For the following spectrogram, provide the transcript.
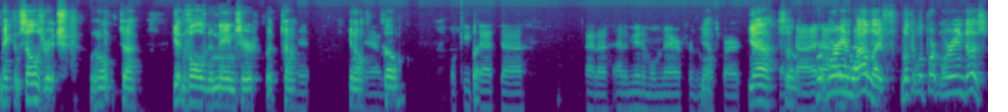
make themselves rich. We won't uh, get involved in names here, but uh, Yeah. you know. Yeah, so We'll keep But- that uh, at a at a minimum there for the Yeah. most part. Yeah, But, so uh, Port I- Wildlife, look at what Port Morien does.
